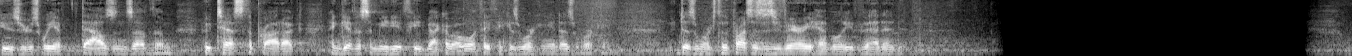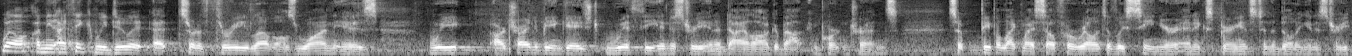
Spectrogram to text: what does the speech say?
users, we have thousands of them who test the product and give us immediate feedback about what they think is working and doesn't working. It doesn't work. So the process is very heavily vetted. Well, I mean, I think we do it at sort of three levels. One is we are trying to be engaged with the industry in a dialogue about important trends. So people like myself who are relatively senior and experienced in the building industry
